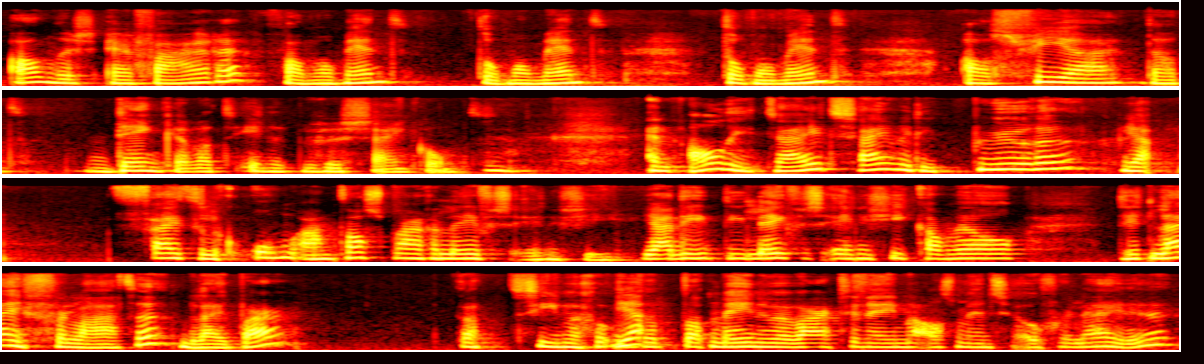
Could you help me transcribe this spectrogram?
anders ervaren van moment tot moment tot moment als via dat denken wat in het bewustzijn komt. En al die tijd zijn we die pure, Ja, feitelijk onaantastbare levensenergie. Ja, die, die levensenergie kan wel dit lijf verlaten, blijkbaar. Dat, zien we, Ja. dat, dat menen we waar te nemen als mensen overlijden.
